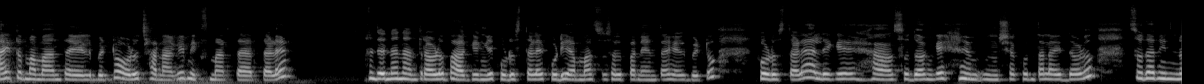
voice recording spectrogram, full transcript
ಆಯಿತು ಮಮ್ಮ ಅಂತ ಹೇಳಿಬಿಟ್ಟು ಅವಳು ಚೆನ್ನಾಗಿ ಮಿಕ್ಸ್ ಮಾಡ್ತಾ ಇರ್ತಾಳೆ. ಅದನ್ನು ನಂತರ ಅವಳು ಭಾಗ್ಯಂಗೆ ಕುಡಿಸ್ತಾಳೆ, ಕುಡಿ ಅಮ್ಮ ಸ್ವಲ್ಪನೇ ಅಂತ ಹೇಳಿಬಿಟ್ಟು ಕುಡಿಸ್ತಾಳೆ. ಅಲ್ಲಿಗೆ ಸುಧಾಂಗೆ ಶಕುಂತಲ ಇದ್ದವಳು, ಸುಧಾ, ನಿನ್ನ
